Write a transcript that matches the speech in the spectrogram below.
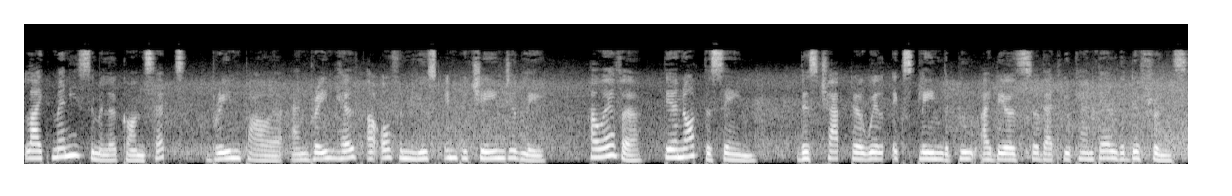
Like many similar concepts, brain power and brain health are often used interchangeably. However, they are not the same. This chapter will explain the two ideas so that you can tell the difference.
